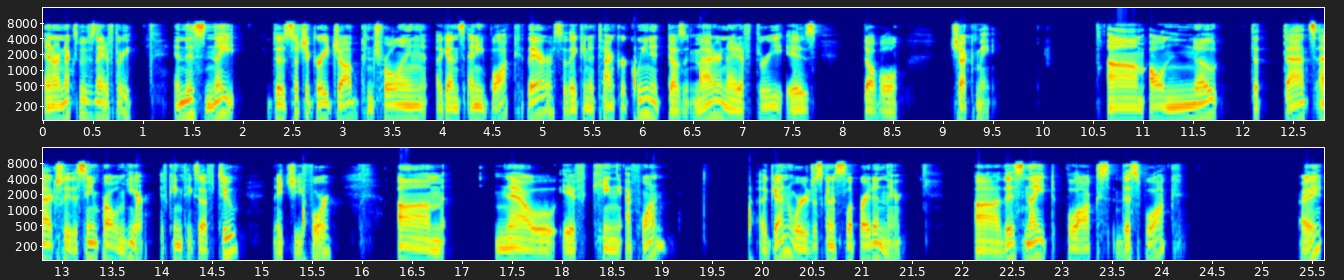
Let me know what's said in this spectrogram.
and our next move is knight f3. And this knight does such a great job controlling against any block there, so they can attack our queen. It doesn't matter. Knight f3 is double checkmate. Um, I'll note that that's actually the same problem here. If king takes f2, knight g4. Um, now, if king f1, again, we're just going to slip right in there. Uh, this knight blocks this block, right?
